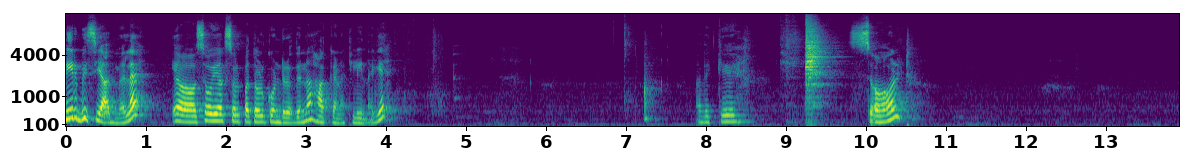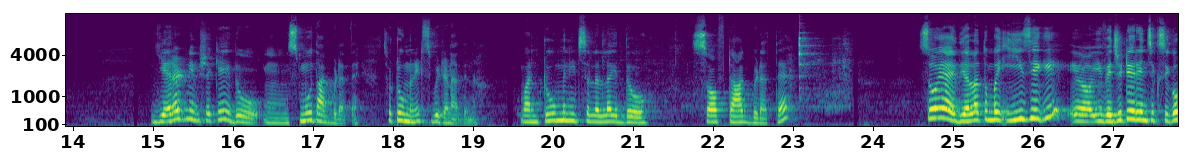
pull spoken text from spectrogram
ನೀರು ಬಿಸಿ ಆದಮೇಲೆ ಸೋಯಾಗೆ ಸ್ವಲ್ಪ ತೊಳ್ಕೊಂಡಿರೋದನ್ನು ಹಾಕೋಣ ಕ್ಲೀನಾಗಿ ಅದಕ್ಕೆ ಸಾಲ್ಟ್ ಎರಡು ನಿಮಿಷಕ್ಕೆ ಇದು ಸ್ಮೂತ್ ಆಗಿಬಿಡತ್ತೆ. ಸೊ ಟೂ ಮಿನಿಟ್ಸ್ ಬಿಡೋಣ ಅದನ್ನು. ಒನ್ ಟೂ ಮಿನಿಟ್ಸಲ್ಲೆಲ್ಲ ಇದು ಸಾಫ್ಟ್ ಆಗಿಬಿಡತ್ತೆ. ಸೋಯಾ ಇದೆಯಲ್ಲ, ತುಂಬ ಈಸಿಯಾಗಿ ಈ ವೆಜಿಟೇರಿಯನ್ಸಿಗೆ ಸಿಗೋ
